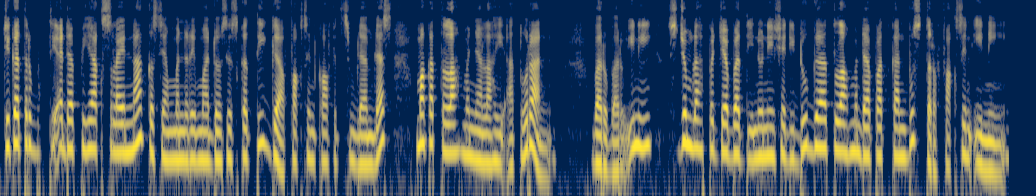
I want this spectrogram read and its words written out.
Jika terbukti ada pihak selain nakes yang menerima dosis ketiga vaksin COVID-19, maka telah menyalahi aturan. Baru-baru ini, sejumlah pejabat di Indonesia diduga telah mendapatkan booster vaksin ini.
